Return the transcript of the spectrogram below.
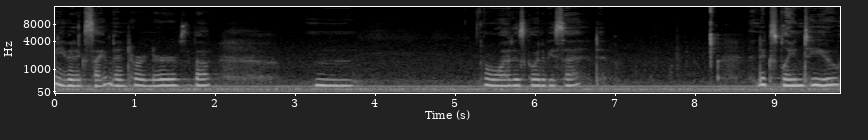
excitement or nerves about mm, what is going to be said and explained to you.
